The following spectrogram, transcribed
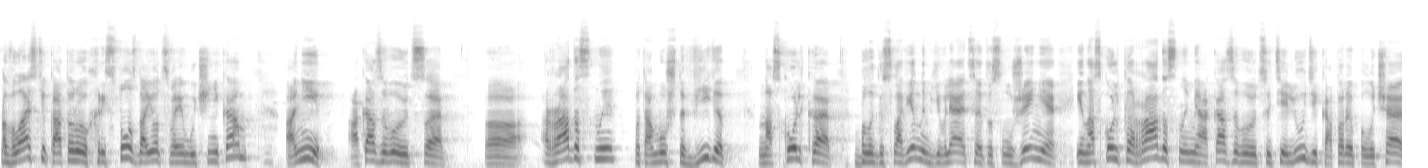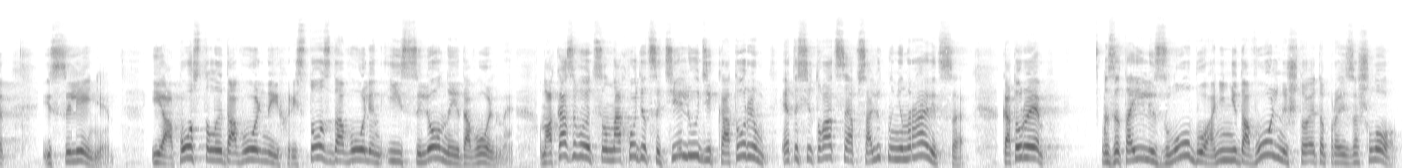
властью, которую Христос дает своим ученикам, они оказываются э, радостны, потому что видят, насколько благословенным является это служение и насколько радостными оказываются те люди, которые получают исцеление. И апостолы довольны, и Христос доволен, и исцеленные довольны. Но оказывается, находятся те люди, которым эта ситуация абсолютно не нравится, которые затаили злобу, они недовольны, что это произошло.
